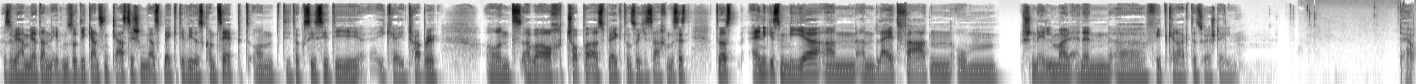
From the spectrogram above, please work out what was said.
Also wir haben ja dann eben so die ganzen klassischen Aspekte wie das Konzept und die Toxicity, aka Trouble und aber auch Chopper-Aspekt und solche Sachen. Das heißt, du hast einiges mehr an, an Leitfaden, um schnell mal einen äh, Fit-Charakter zu erstellen. Ja,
